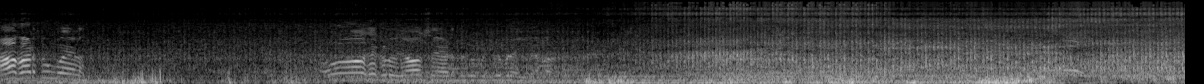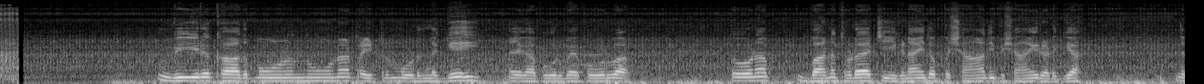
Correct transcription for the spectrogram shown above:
ਆ ਫੜ ਤੂੰ ਮੋਬਾਈਲ ਉਹ ਸਿੱਖ ਲੋ ਜਾ ਸਾਈਡ ਤੇ ਵੀਡੀਓ ਬਣਾਈ ਜਾ। ਵੀਰ ਖਾਦ ਪਾਉਣ ਨੂੰ ਨਾ ਟਰੈਕਟਰ ਮੋੜਨ ਲੱਗੇ ਸੀ, ਹੈਗਾ 4x4 ਵਾ। ਤੋ ਨਾ ਬੰਨ ਥੋੜਾ ਚੀਕਣਾ ਸੀ ਤੋਂ ਪਛਾਂ ਦੀ ਪਛਾਂ ਹੀ ਰੜ ਗਿਆ। ਤੇ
